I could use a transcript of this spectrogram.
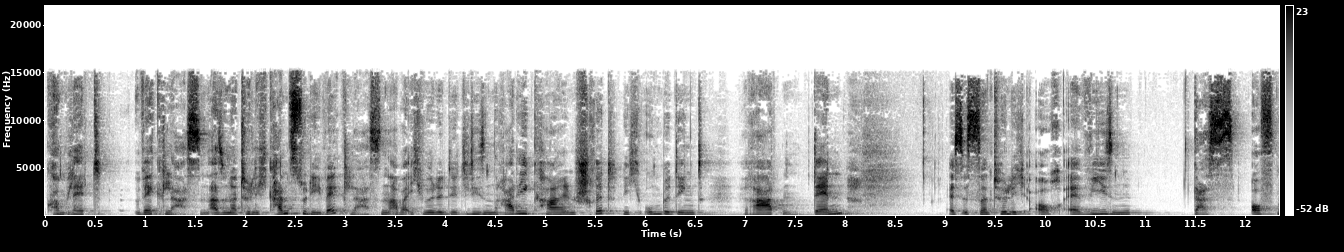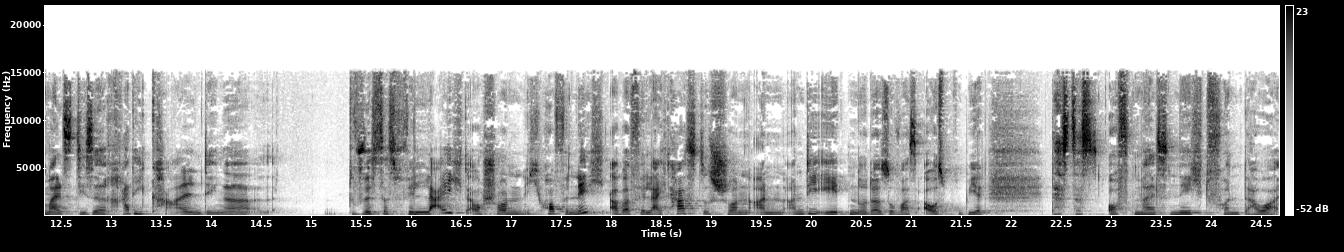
komplett weglassen. Also natürlich kannst du die weglassen, aber ich würde dir diesen radikalen Schritt nicht unbedingt raten. Denn es ist natürlich auch erwiesen, dass oftmals diese radikalen Dinge, du wirst das vielleicht auch schon, ich hoffe nicht, aber vielleicht hast du es schon an, an Diäten oder sowas ausprobiert, dass das oftmals nicht von Dauer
